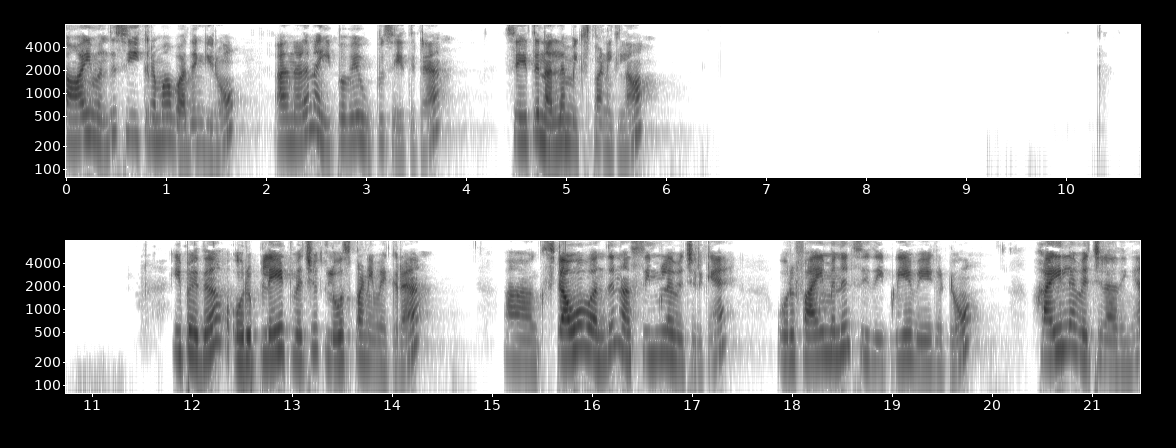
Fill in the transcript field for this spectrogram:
காய் வந்து சீக்கிரமாக வதங்கிரும். அதனால் நான் இப்போவே உப்பு சேர்த்துட்டேன். சேர்த்து நல்லா மிக்ஸ் பண்ணிக்கலாம். இப்போ இதை ஒரு பிளேட் வச்சு க்ளோஸ் பண்ணி வைக்கிறேன். ஸ்டவ் வந்து நான் சிம்மில் வச்சுருக்கேன். ஒரு ஃபைவ் மினிட்ஸ் இது இப்படியே வேகட்டும். ஹையில் வச்சிடாதீங்க.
